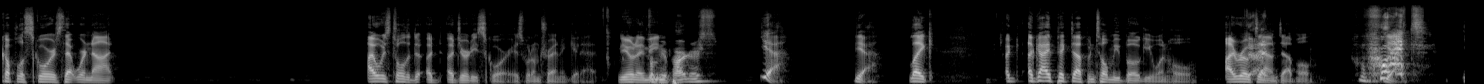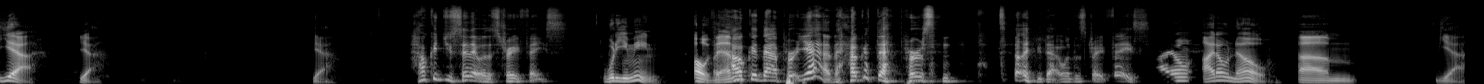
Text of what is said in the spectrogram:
couple of scores that were not. I was told a, a, a dirty score is what I'm trying to get at. You know what I From mean? your partners. Yeah, yeah. Like a, a guy picked up and told me bogey one hole. I wrote down double. What? Yeah, yeah, yeah. How could you say that with a straight face? What do you mean? Oh, them? How could that per yeah, how could that person tell you that with a straight face? I don't. I don't know. Um, yeah,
